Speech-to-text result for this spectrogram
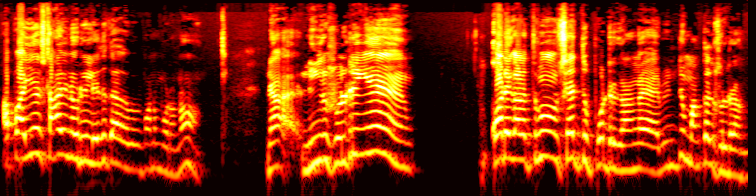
அப்போ ஐயா ஸ்டாலின் அவர்கள் எதுக்காக பணம் போடணும்? நான் நீங்கள் சொல்கிறீங்க கோடை காலத்துக்கும் சேர்த்து போட்டிருக்காங்க அப்படின்ட்டு மக்கள் சொல்கிறாங்க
